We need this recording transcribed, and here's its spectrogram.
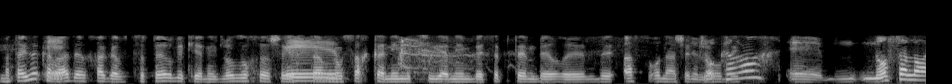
מתי זה קרה, אה, דרך אגב? תספר לי, כי אני לא זוכר שהחתמנו אה, שחקנים מצוינים בספטמבר אה, באף עונה של ג'ורדי. זה לא קרה? נוסה לא,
